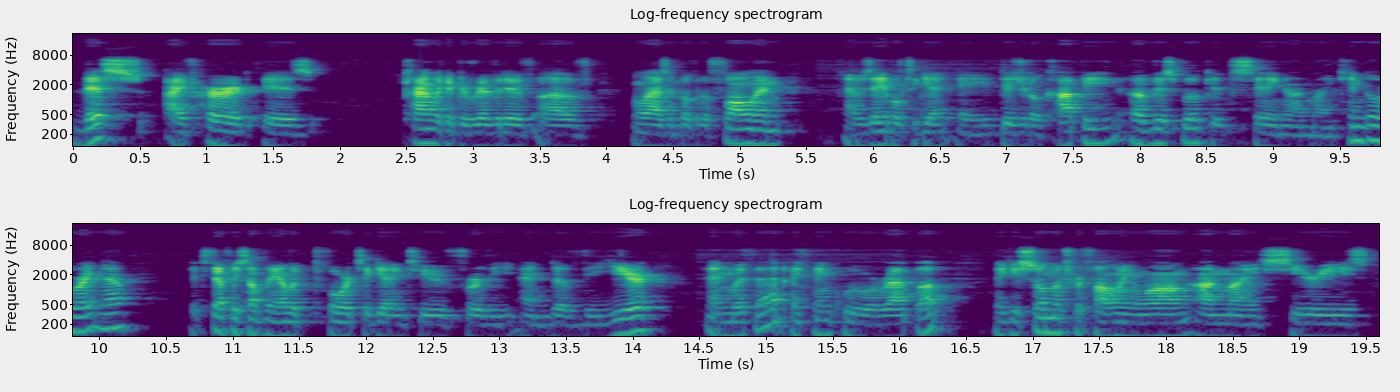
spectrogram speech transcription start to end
This, I've heard, is kind of like a derivative of Malazan Book of the Fallen. I was able to get a digital copy of this book. It's sitting on my Kindle right now. It's definitely something I look forward to getting to for the end of the year. And with that, I think we will wrap up. Thank you so much for following along on my series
